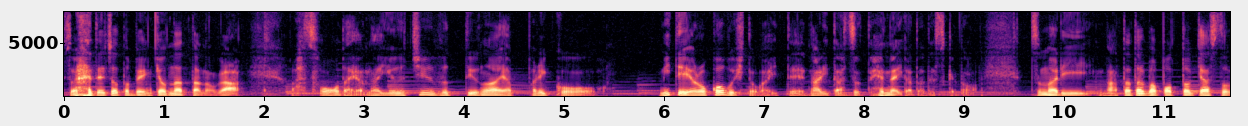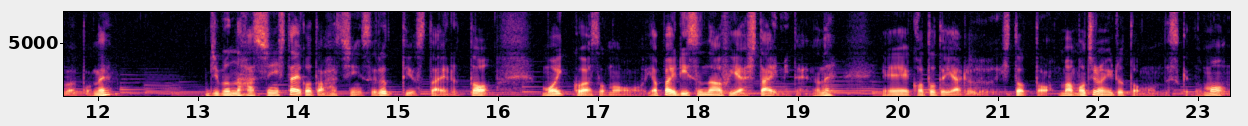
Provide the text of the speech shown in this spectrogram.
それでちょっと勉強になったのがあそうだよな YouTube っていうのはやっぱりこう見て喜ぶ人がいて成り立つって変な言い方ですけどつまり、まあ、例えばポッドキャストだとね自分の発信したいことを発信するっていうスタイルともう一個はそのやっぱりリスナー増やしたいみたいなね、えー、ことでやる人とまあもちろんいると思うんですけども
